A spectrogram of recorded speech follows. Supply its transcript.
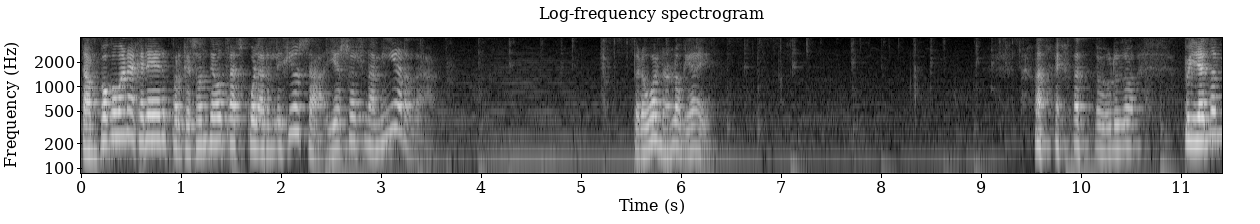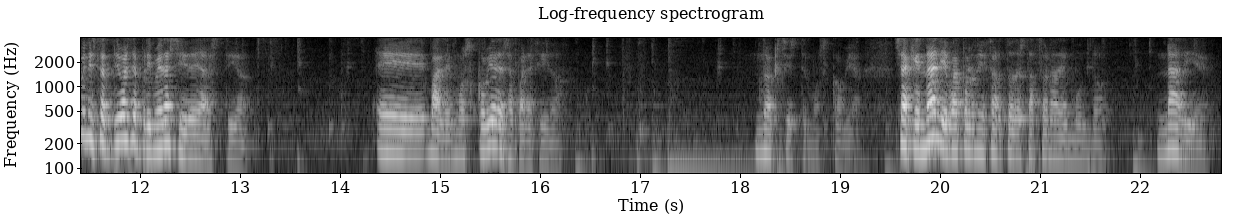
tampoco van a querer porque son de otra escuela religiosa. Y eso es una mierda. Pero bueno, es lo que hay. Pillando administrativas de primeras ideas, tío. Eh, vale, Moscovia ha desaparecido. No existe Moscovia. O sea que nadie va a colonizar toda esta zona del mundo. Nadie.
